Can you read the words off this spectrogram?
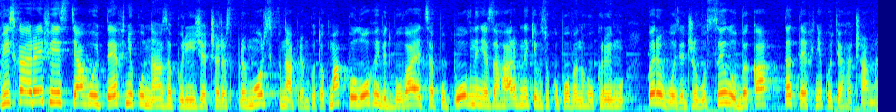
Війська Ерефії стягують техніку на Запоріжжя. Через Приморськ в напрямку Токмак-Пологи відбувається поповнення загарбників з окупованого Криму. Перевозять живу силу, БК та техніку тягачами.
